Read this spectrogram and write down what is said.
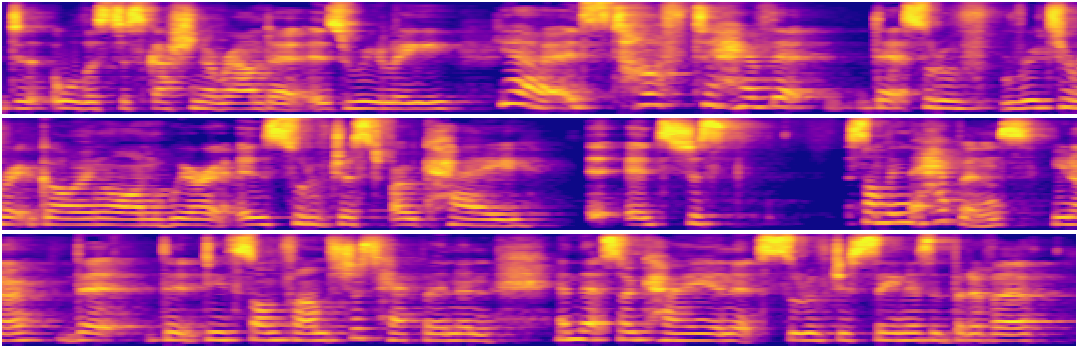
d- all this discussion around it is really, yeah, it's tough to have that that sort of rhetoric going on where it is sort of just okay. It's just something that happens, you know, that that deaths on farms just happen, and and that's okay, and it's sort of just seen as a bit of a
